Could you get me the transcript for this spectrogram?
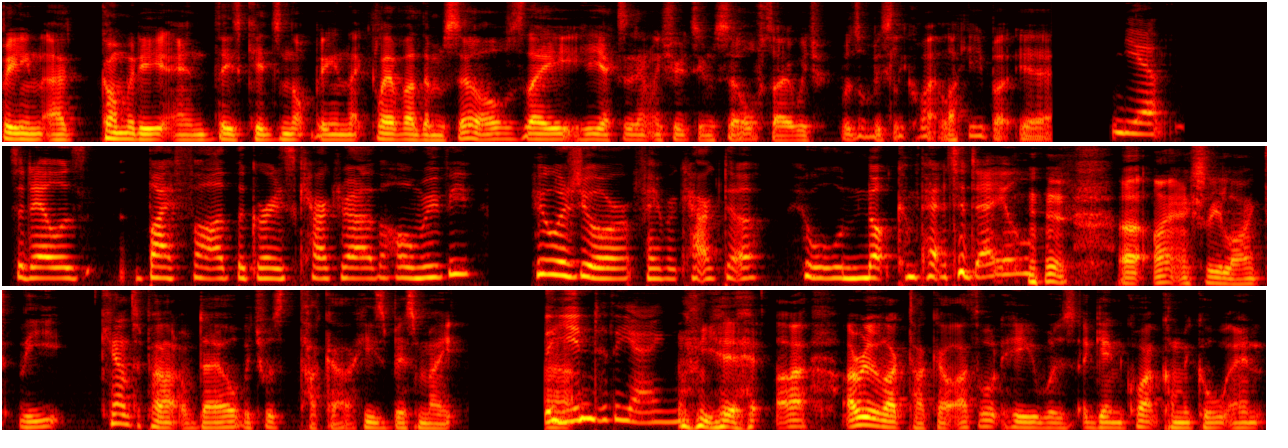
being a comedy and these kids not being that clever themselves, they he accidentally shoots himself. So, which was obviously quite lucky. But yeah, Yeah. So Dale is by far the greatest character out of the whole movie. Who was your favourite character who will not compare to Dale? uh, I actually liked the counterpart of Dale, which was Tucker, his best mate. The Uh, yin to the yang. yeah, I I really liked Tucker. I thought he was again quite comical, and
